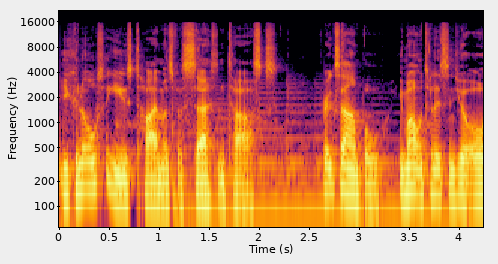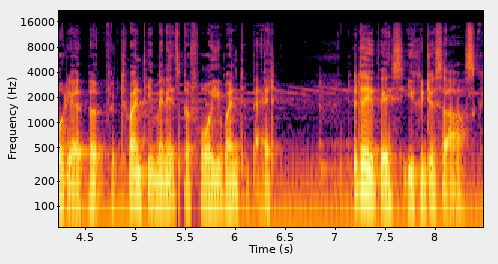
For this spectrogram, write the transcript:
You can also use timers for certain tasks. For example, you might want to listen to your audiobook for 20 minutes before you went to bed. To do this, you can just ask,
